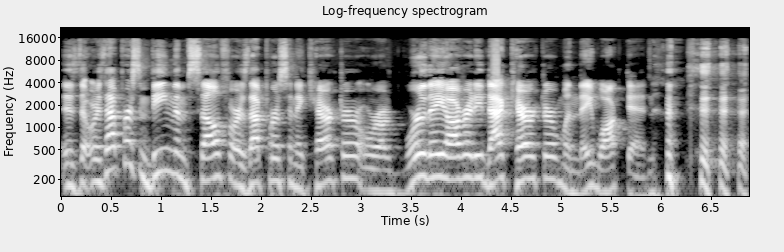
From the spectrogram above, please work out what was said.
is that or is that person being themselves or is that person a character or were they already that character when they walked in?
